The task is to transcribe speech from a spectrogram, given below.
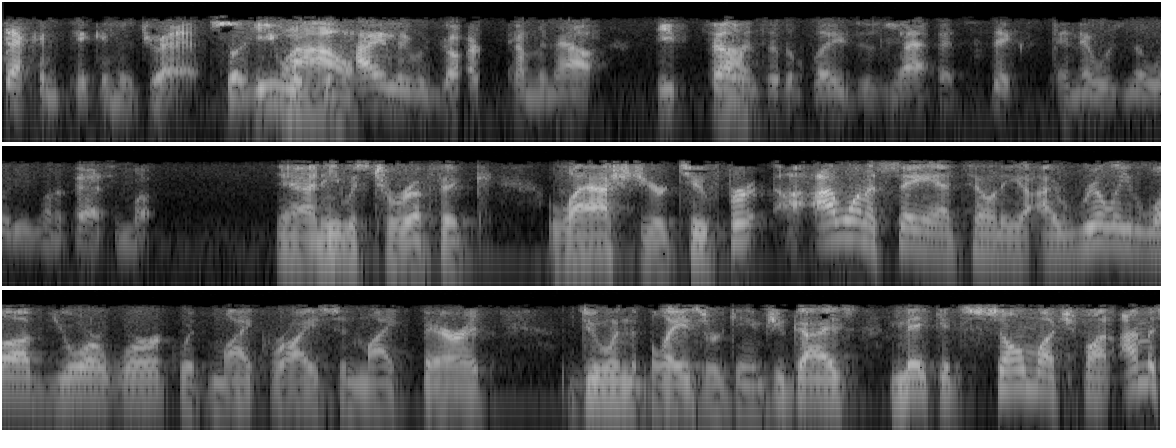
second pick in the draft. So he was highly regarded coming out. He fell Wow. into the Blazers' lap at six, and there was no way they were going to pass him up. Yeah, and he was terrific last year too. For I want to say, Antonio, I really loved your work with Mike Rice and Mike Barrett doing the Blazer games. You guys make it so much fun. I'm a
